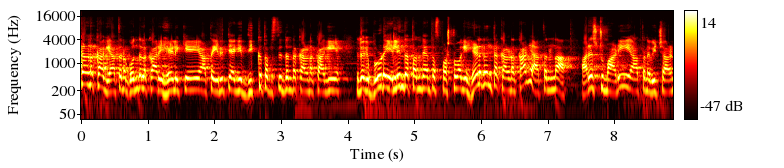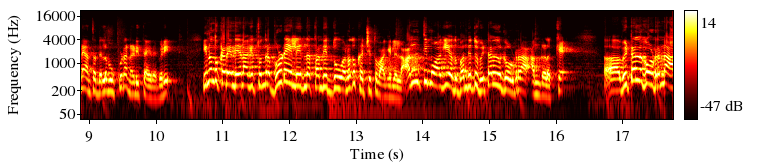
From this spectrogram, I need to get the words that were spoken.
ಕಾರಣಕ್ಕಾಗಿ ಆತನ ಗೊಂದಲಕಾರಿ ಹೇಳಿಕೆ, ಆತ ಈ ರೀತಿಯಾಗಿ ದಿಕ್ಕು ತಪ್ಪಿಸ್ತಿದ್ದಂಥ ಕಾರಣಕ್ಕಾಗಿ ಜೊತೆಗೆ ಬುರುಡೆ ಎಲ್ಲಿಂದ ತಂದೆ ಅಂತ ಸ್ಪಷ್ಟವಾಗಿ ಹೇಳದಂತ ಕಾರಣಕ್ಕಾಗಿ ಆತನನ್ನ ಅರೆಸ್ಟ್ ಮಾಡಿ ಆತನ ವಿಚಾರಣೆ ಅಂಥದ್ದೆಲ್ಲವೂ ಕೂಡ ನಡೀತಾ ಇದೆ ಬಿಡಿ. ಇನ್ನೊಂದು ಕಡೆಯಿಂದ ಏನಾಗಿತ್ತು ಅಂದ್ರೆ ಬುರುಡೆ ಎಲ್ಲಿಂದ ತಂದಿದ್ದು ಅನ್ನೋದು ಖಚಿತವಾಗಿರಲಿಲ್ಲ. ಅಂತಿಮವಾಗಿ ಅದು ಬಂದಿದ್ದು ವಿಠಲ್ ಗೌಡ್ರ ಅಂಗಳಕ್ಕೆ. ವಿಠಲ್ ಗೌಡ್ರನ್ನ ಆ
